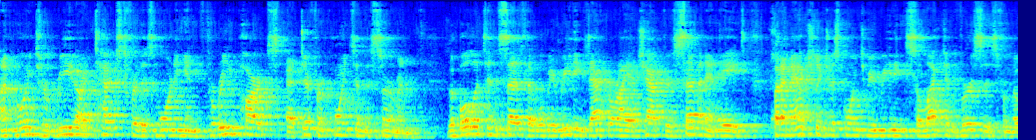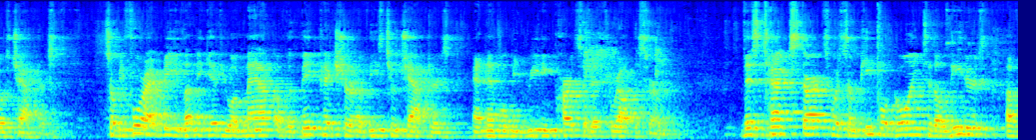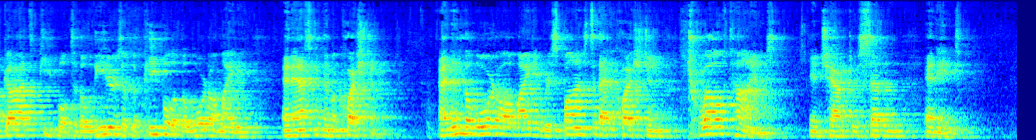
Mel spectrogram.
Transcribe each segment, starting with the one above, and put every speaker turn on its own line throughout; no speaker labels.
I'm going to read our text for this morning in three parts at different points in the sermon. The bulletin says that we'll be reading Zechariah chapters 7 and 8, but I'm actually just going to be reading selected verses from those chapters. So before I read, let me give you a map of the big picture of these two chapters, and then we'll be reading parts of it throughout the sermon. This text starts with some people going to the leaders of God's people, to the leaders of the people of the Lord Almighty, and asking them a question. And then the Lord Almighty responds to that question 12 times in chapters 7 and 8.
